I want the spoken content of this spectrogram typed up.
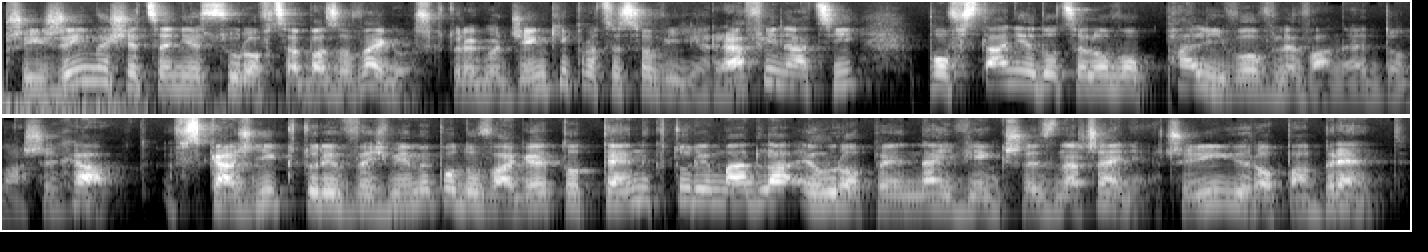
Przyjrzyjmy się cenie surowca bazowego, z którego dzięki procesowi rafinacji powstanie docelowo paliwo wlewane do naszych aut. Wskaźnik, który weźmiemy pod uwagę, to ten, który ma dla Europy największe znaczenie, czyli ropa Brent.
